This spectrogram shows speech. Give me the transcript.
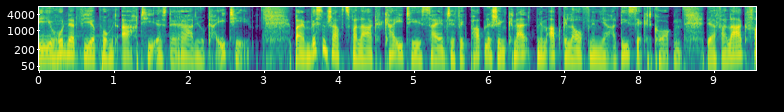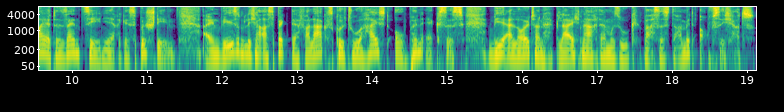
Die 104.8, hier ist Radio KIT. Beim Wissenschaftsverlag KIT Scientific Publishing knallten im abgelaufenen Jahr die Sektkorken. Der Verlag feierte sein zehnjähriges Bestehen. Ein wesentlicher Aspekt der Verlagskultur heißt Open Access. Wir erläutern gleich nach der Musik, was es damit auf sich hat.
